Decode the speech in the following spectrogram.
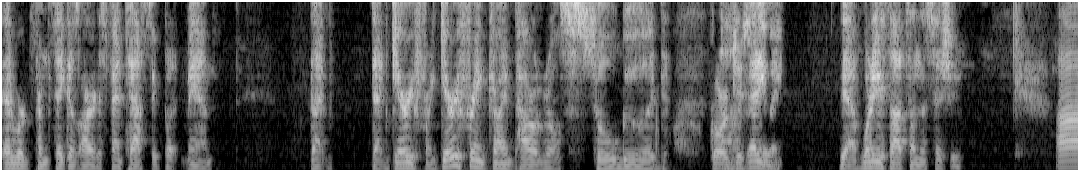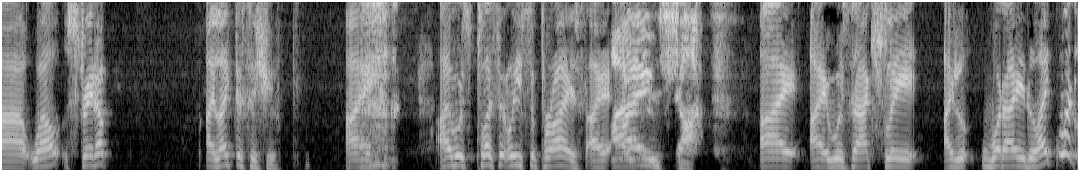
Edward Pansica's art is fantastic, but man, that that Gary Frank Gary Frank drawing Power Girls so good, gorgeous. Uh, anyway, yeah. What are your thoughts on this issue? Uh, well, straight up, I like this issue. I I was pleasantly surprised. I, I was shocked. I I was actually I what I like what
